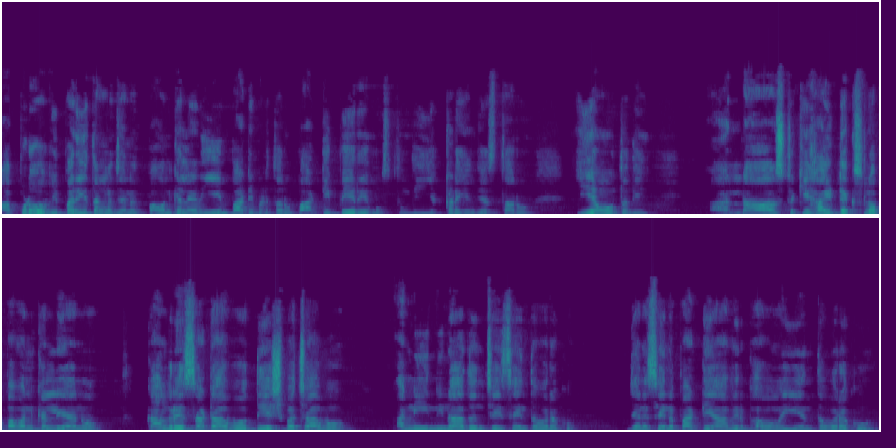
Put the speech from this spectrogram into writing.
అప్పుడు విపరీతంగా జన పవన్ కళ్యాణ్ ఏం పార్టీ పెడతారు? పార్టీ పేరు ఏమొస్తుంది? ఎక్కడ ఏం చేస్తారు? ఏమవుతుంది? లాస్ట్కి హైటెక్స్లో పవన్ కళ్యాణ్ కాంగ్రెస్ అటావో దేశ్ బచావో అని నినాదం చేసేంతవరకు జనసేన పార్టీ ఆవిర్భావం అయ్యేంత వరకు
